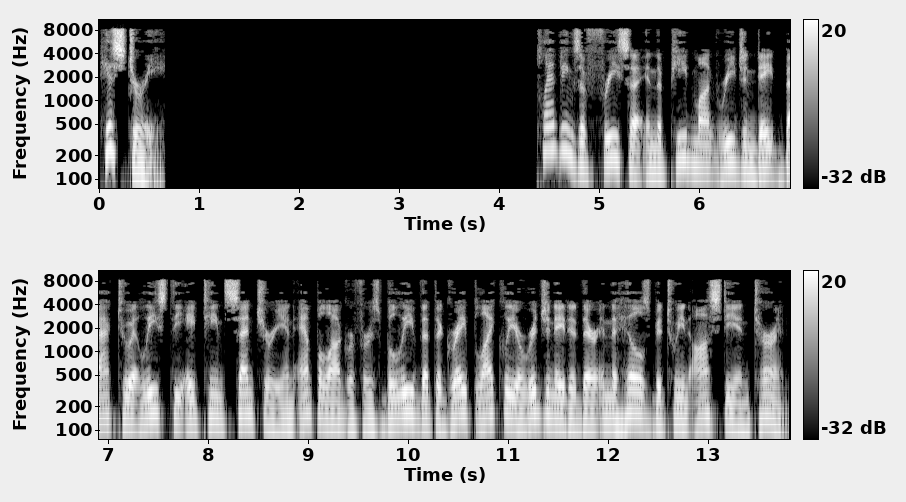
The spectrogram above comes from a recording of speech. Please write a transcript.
History Plantings of Freisa in the Piedmont region date back to at least the 18th century and ampelographers believe that the grape likely originated there in the hills between Asti and Turin.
